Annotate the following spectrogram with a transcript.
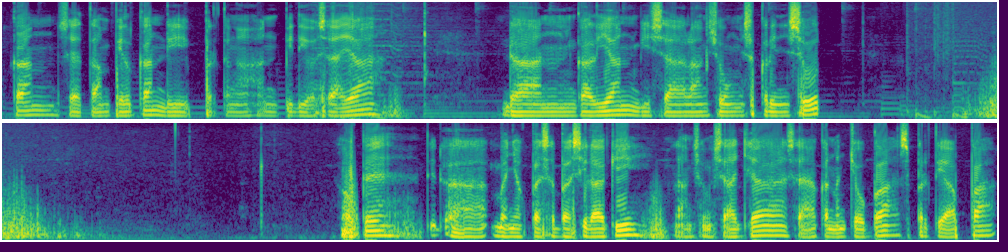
akan saya tampilkan di pertengahan video saya. Dan kalian bisa langsung screenshot. Oke, tidak banyak basa-basi lagi, langsung saja saya akan mencoba seperti apa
